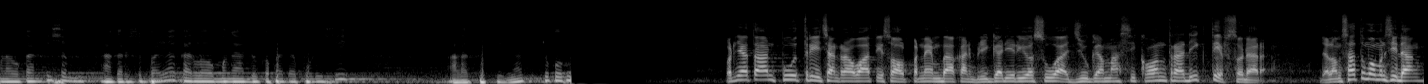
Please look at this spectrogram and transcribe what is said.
Melakukan visum agar supaya kalau mengadu kepada polisi alat buktinya cukup. Pernyataan Putri Chandrawati soal penembakan Brigadir Yosua juga masih kontradiktif, saudara. Dalam satu momen sidang,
